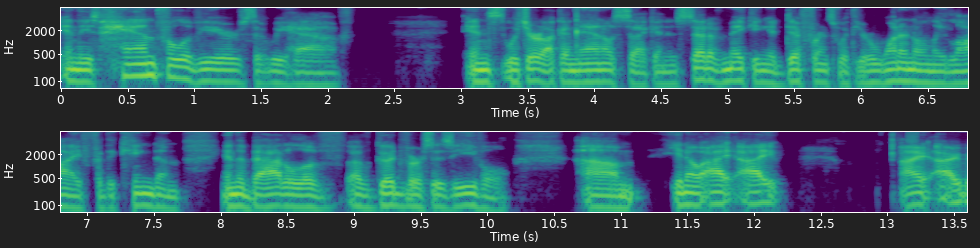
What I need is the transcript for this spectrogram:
in these handful of years that we have in, which are like a nanosecond, instead of making a difference with your one and only life for the kingdom in the battle of, of good versus evil. Um, you know, I, I, I,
